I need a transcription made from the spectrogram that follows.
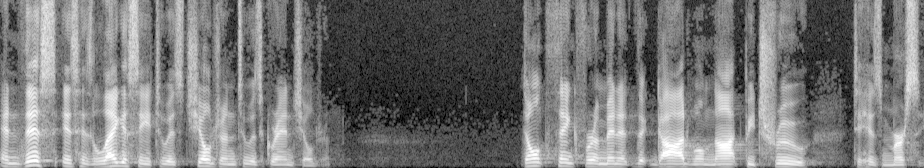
And this is his legacy to his children, to his grandchildren. Don't think for a minute that God will not be true to his mercy.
